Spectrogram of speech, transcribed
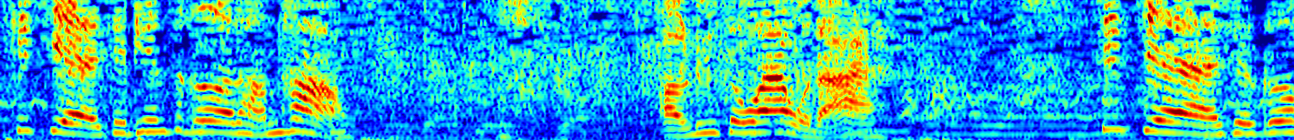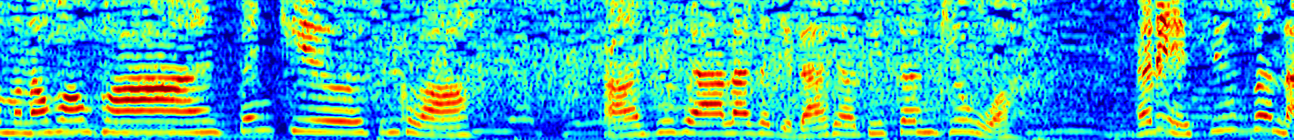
谢谢谢谢天赐哥哥糖糖。啊，绿色我爱我的爱。谢谢谢谢哥哥们的花花，Thank you，辛苦了。然后接下来辣椒给大家跳第三支舞，来点兴奋的。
